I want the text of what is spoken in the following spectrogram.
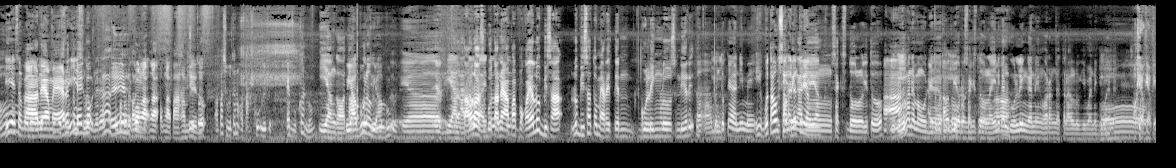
Iya, sampai Ada yang juga merit tuh serius bego. Ah, Iya, gua nih. nggak nggak nggak paham sih itu itu. apa sebutan otaku gitu eh bukan dong Iya, enggak otak. Wiabu lah, wiabu. Iya, Ya, iya nggak enggak tahu lah sebutannya itu- apa. Pokoknya lu bisa lu bisa tuh meritin guling lu sendiri tuh. Heeh, bentuknya anime. iya gua tahu sih ada tuh ada, yang, yang... sex doll itu, Ah, ah. itu kan emang udah itu gua tahu tuh, pure sex gitu. doll. Nah ini kan Ah. guling kan yang orang nggak terlalu gimana gimana. Oh. Oke, oke, oke.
